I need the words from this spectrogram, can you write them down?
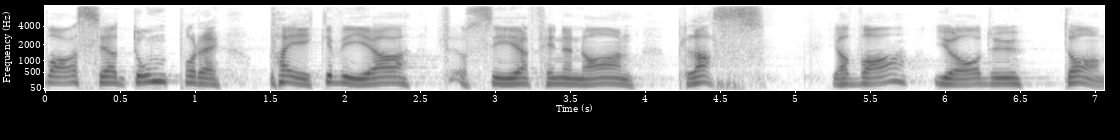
bare ser dumt på deg, peker videre og sier 'finn en annen plass'? Ja, hva gjør du da?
